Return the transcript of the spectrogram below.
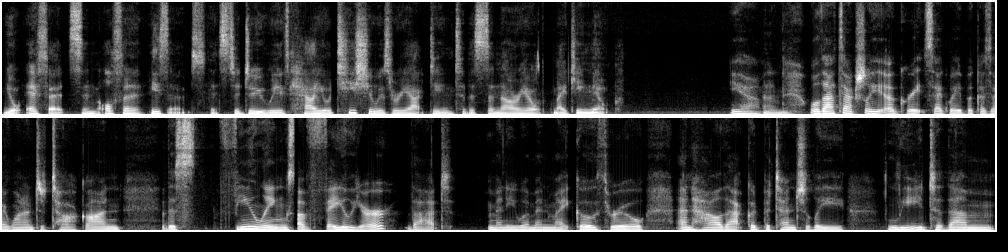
your efforts and often isn't. It's to do with how your tissue is reacting to the scenario of making milk. Yeah. Um, Well, that's actually a great segue because I wanted to talk on this feelings of failure that many women might go through and how that could potentially lead to them,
